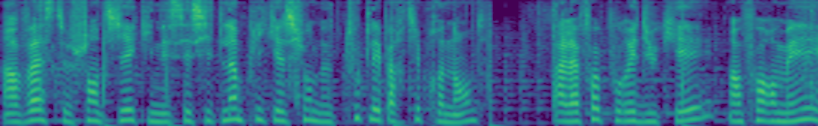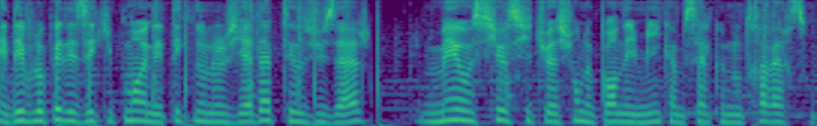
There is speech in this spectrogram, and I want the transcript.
un vaste chantier qui nécessite l'implication de toutes les parties prenantes à la fois pour éduquer, informer et développer des équipements et des technologies adaptés aux usages, mais aussi aux situations de pandémie comme celle que nous traversons.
